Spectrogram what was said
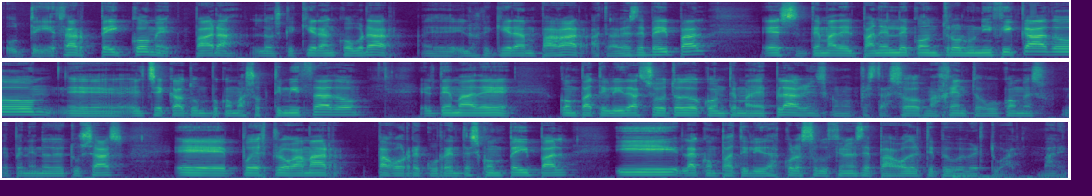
utilizar Paycomet para los que quieran cobrar eh, y los que quieran pagar a través de PayPal, es el tema del panel de control unificado, el checkout un poco más optimizado, el tema de compatibilidad sobre todo con tema de plugins como PrestaShop, Magento, WooCommerce, dependiendo de tu SaaS. Eh, puedes programar pagos recurrentes con PayPal y la compatibilidad con las soluciones de pago del TPV virtual, ¿vale?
